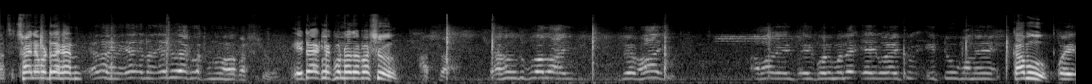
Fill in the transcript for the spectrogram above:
আচ্ছা ছয় নাম্বারটা দেখেন। এটা- এক লাখ পনেরো হাজার পাঁচশো। এটা আচ্ছা এখন বলা যায় যে ভাই আমার এই এই গরুর এই গরু একটু একটু মানে কাবু? ওই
